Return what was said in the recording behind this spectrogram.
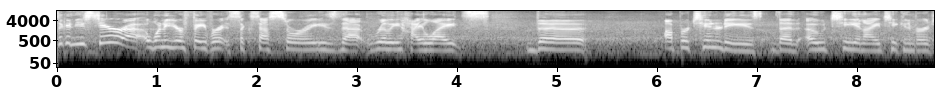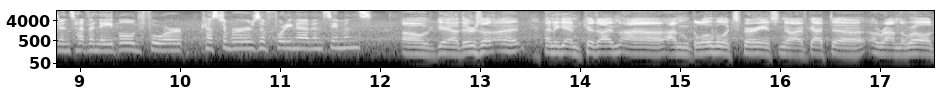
So can you share uh, one of your favorite success stories that really highlights the opportunities that OT and IT convergence have enabled for customers of Fortinet and Siemens? Oh yeah, there's a, uh, and again, because I'm, uh, I'm global experience, you know, I've got uh, around the world,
